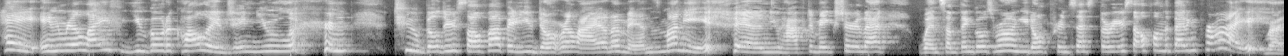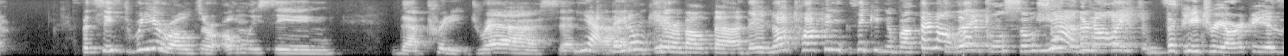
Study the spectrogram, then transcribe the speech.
hey, in real life you go to college and you learn to build yourself up and you don't rely on a man's money. And you have to make sure that when something goes wrong, you don't princess throw yourself on the bed and cry. Right. But see, three year olds are only seeing the pretty dress and Yeah, they uh, don't care about the They're not talking, thinking about the They're not like- political, social. Yeah, they're not like the patriarchy is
